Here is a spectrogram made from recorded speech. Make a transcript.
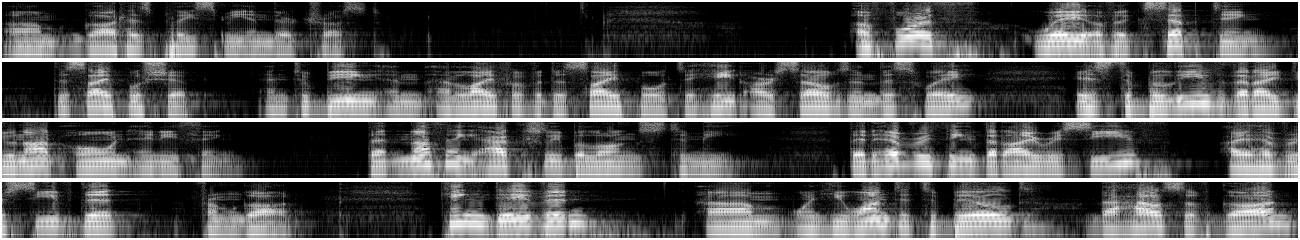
um, God has placed me in their trust. A fourth way of accepting discipleship and to being in a life of a disciple, to hate ourselves in this way, is to believe that I do not own anything, that nothing actually belongs to me, that everything that I receive, I have received it from God. King David, um, when he wanted to build the house of God,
